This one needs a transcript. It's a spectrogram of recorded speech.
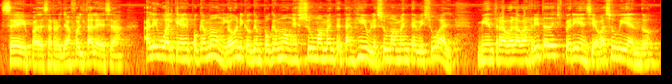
6 para desarrollar fortaleza. Al igual que en el Pokémon, lo único que en Pokémon es sumamente tangible, sumamente visual. Mientras la barrita de experiencia va subiendo,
